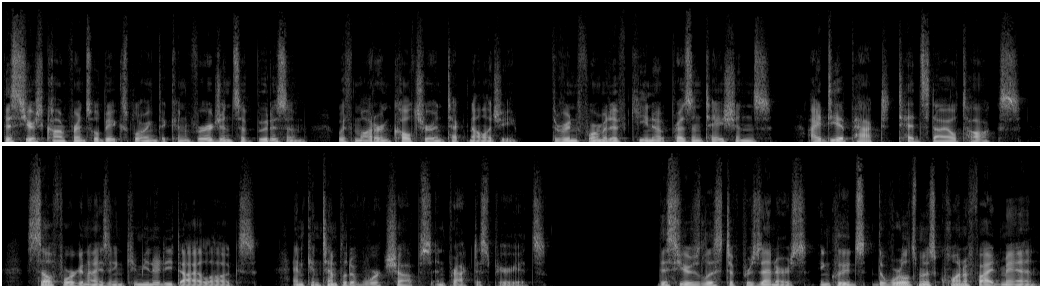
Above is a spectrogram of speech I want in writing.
This year's conference will be exploring the convergence of Buddhism with modern culture and technology through informative keynote presentations, idea packed TED style talks, self organizing community dialogues, and contemplative workshops and practice periods. This year's list of presenters includes the world's most quantified man,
